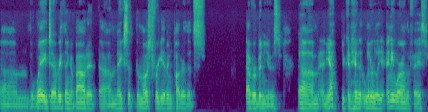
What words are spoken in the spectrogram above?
um, the weight, everything about it uh, makes it the most forgiving putter that's ever been used. Um, and yeah, you can hit it literally anywhere on the face.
